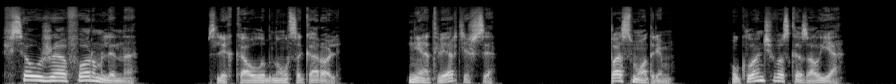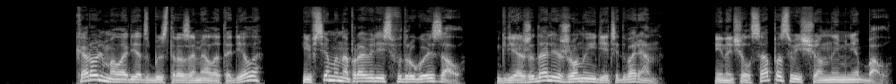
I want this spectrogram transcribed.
Все уже оформлено, слегка улыбнулся король. Не отвертишься? Посмотрим, уклончиво сказал я. Король молодец быстро замял это дело, и все мы направились в другой зал, где ожидали жены и дети дворян, и начался посвященный мне бал.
